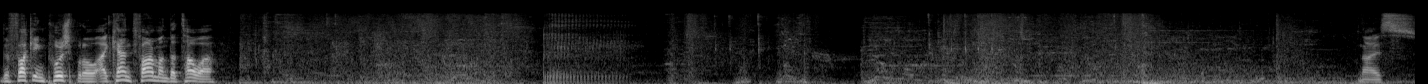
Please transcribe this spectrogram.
The fucking push, bro. I can't farm on the tower. Nice.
